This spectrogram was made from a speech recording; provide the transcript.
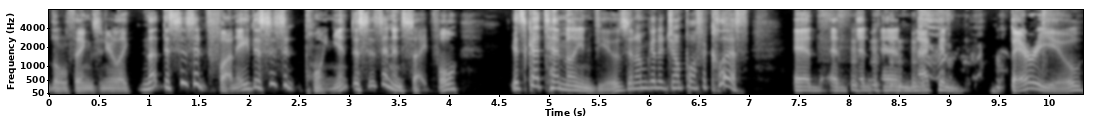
little things and you're like no, this isn't funny. This isn't poignant. This isn't insightful. It's got 10 million views and i'm going to jump off a cliff. And and and, and that can bury you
